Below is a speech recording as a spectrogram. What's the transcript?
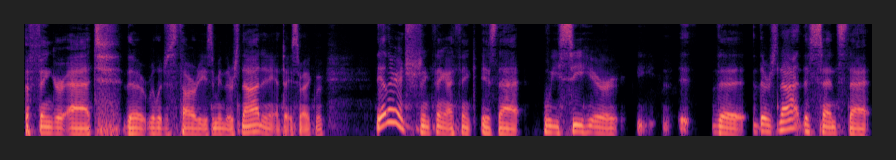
a, finger at the religious authorities. I mean, there's not an anti-Semitic move. The other interesting thing I think is that we see here the there's not the sense that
